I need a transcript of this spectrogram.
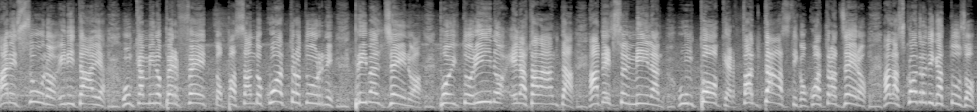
a nessuno in Italia. Un cammino perfetto, passando quattro turni. Prima il Genoa, poi il Torino e l'Atalanta. Adesso il Milan. Un poker fantastico 4-0 alla squadra di Gattuso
